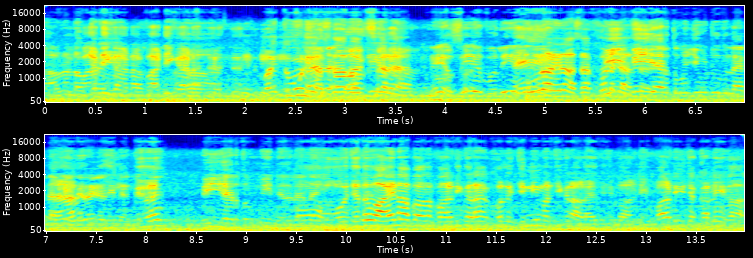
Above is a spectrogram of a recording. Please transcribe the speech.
ਆਪਣਾ ਬਾਡੀ ਗਾਰਡ ਆ ਬਾਡੀ ਗਾਰਡ ਭਾਈ ਤੂੰ ਨਹੀਂ ਹੱਸਦਾ ਮੈਂ ਕੀ ਕਰਾਂ ਨਹੀਂ ਅਸੀਂ ਇਹ ਬੋਲੀ ਪੂਰਾ ਨਹੀਂ ਨਾ ਹੱਸਦਾ ਖੁੱਲ ਜਾਂਦਾ ਵੀਹ ਯਾਰ ਤੂੰ YouTube ਲੈਣਾ ਮਹੀਨੇ ਦਾ ਅਸੀਂ ਲੈਣਾ। ਕਿਵੇਂ 20 ਯਾਰ ਤੂੰ ਮਹੀਨੇ ਦਾ ਲੈਣਾ ਉਹ ਜਦੋਂ ਆਏ ਨਾ ਆਪਾਂ ਉਦੋਂ ਪਾਰਟੀ ਕਰਾਂਗੇ ਖੁੱਲ ਜਿੰਨੀ ਮਰਜ਼ੀ ਕਰਾ ਲੈ ਤੁਸੀਂ ਪਾਰਟੀ। ਪਾਰਟੀ ਚੱਕਰ ਨਹੀਂ ਹੈਗਾ।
